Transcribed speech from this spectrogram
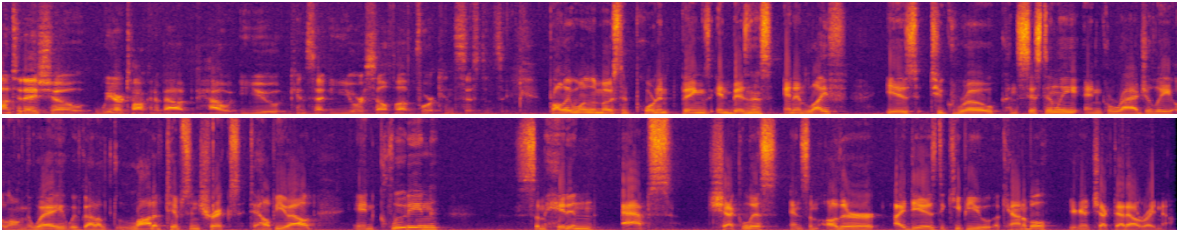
On today's show, we are talking about how you can set yourself up for consistency. Probably one of the most important things in business and in life is to grow consistently and gradually along the way. We've got a lot of tips and tricks to help you out, including some hidden apps, checklists, and some other ideas to keep you accountable. You're going to check that out right now.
